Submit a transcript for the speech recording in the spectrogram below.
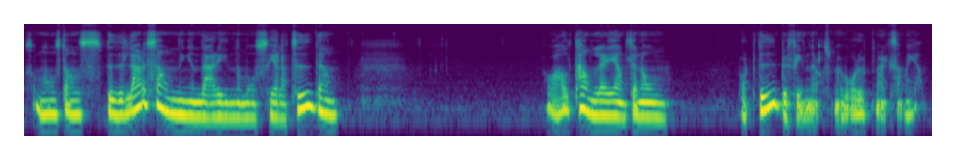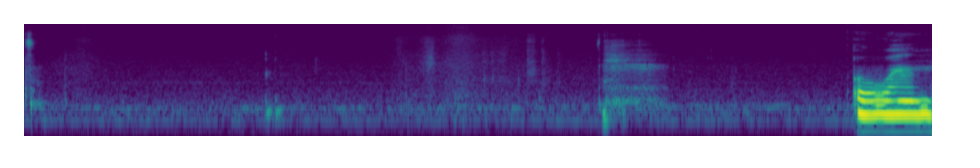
Så någonstans vilar sanningen där inom oss hela tiden. Och allt handlar egentligen om vart vi befinner oss med vår uppmärksamhet. Och ehm,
